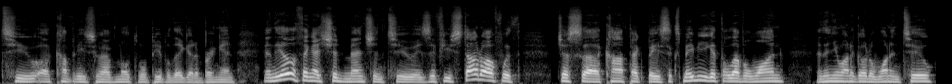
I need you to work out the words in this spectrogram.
to uh, companies who have multiple people they got to bring in. And the other thing I should mention too is if you start off with just uh, compact basics, maybe you get the level one and then you want to go to one and two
